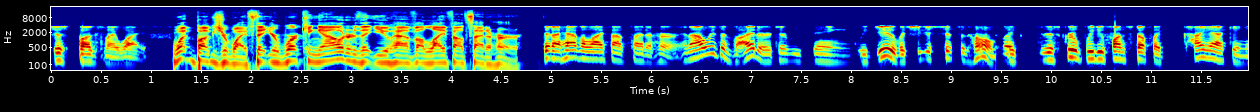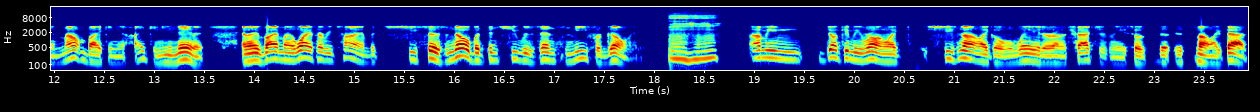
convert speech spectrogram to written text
just bugs my wife What bugs your wife? That you're working out or that you have a life outside of her? that I have a life outside of her. And I always invite her to everything we do, but she just sits at home. Like this group, we do fun stuff like kayaking and mountain biking and hiking, you name it. And I invite my wife every time, but she says no, but then she resents me for going. Mm-hmm. I mean, don't get me wrong. Like, she's not like overweight or unattractive to me, so it's- not like that.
